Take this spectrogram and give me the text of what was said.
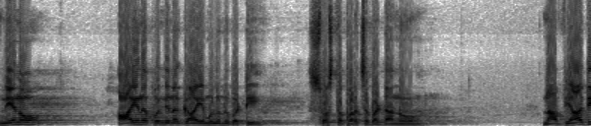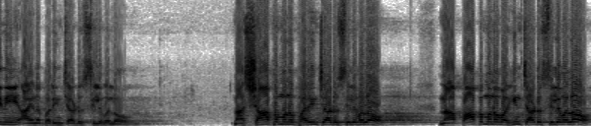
నేను ఆయన పొందిన గాయములను బట్టి స్వస్థపరచబడ్డాను. నా వ్యాధిని ఆయన భరించాడు సిలువలో. నా శాపమును భరించాడు సిలువలో. నా పాపమును వహించాడు సిలువలో.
